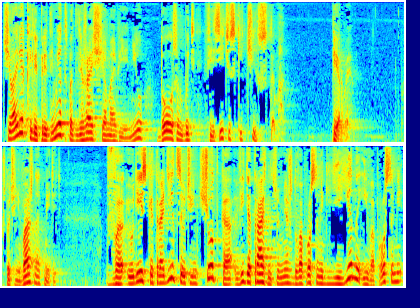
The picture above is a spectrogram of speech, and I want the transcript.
Человек или предмет, подлежащий омовению, должен быть физически чистым. Первое, что очень важно отметить. В иудейской традиции очень четко видят разницу между вопросами гигиены и вопросами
